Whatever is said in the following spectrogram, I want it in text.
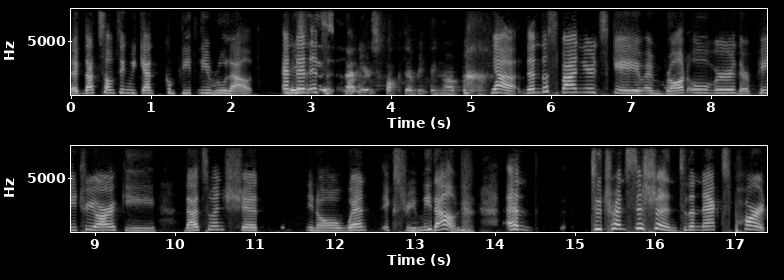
Like that's something we can't completely rule out. And then it's the Spaniards fucked everything up. yeah, then the Spaniards came and brought over their patriarchy. That's when shit, you know, went extremely down. And to transition to the next part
